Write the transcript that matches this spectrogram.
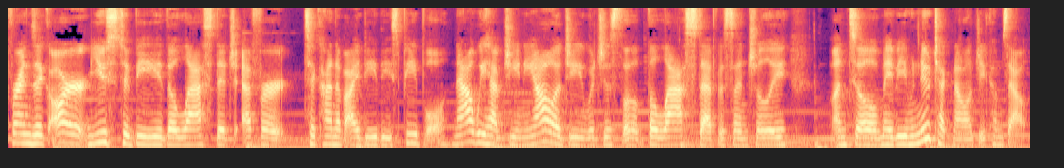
Forensic art used to be the last ditch effort to kind of ID these people. Now we have genealogy, which is the, the last step essentially until maybe even new technology comes out.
